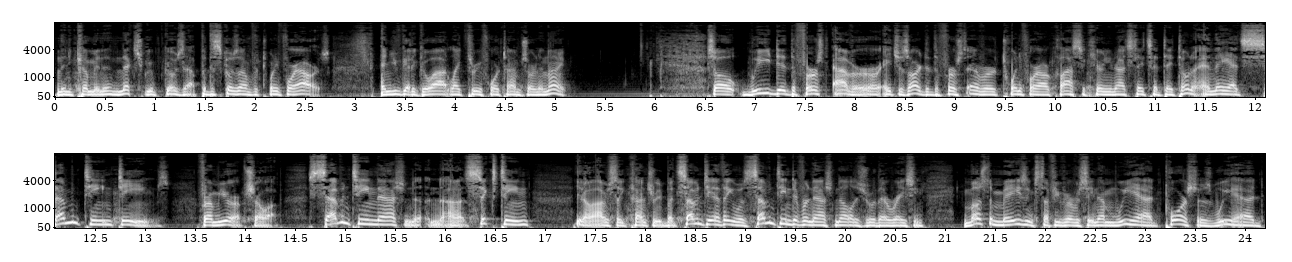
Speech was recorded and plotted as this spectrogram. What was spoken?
and then you come in and the next group goes out. But this goes on for 24 hours, and you've got to go out like three or four times during the night. So we did the first ever, or HSR did the first ever 24 hour classic here in the United States at Daytona, and they had 17 teams from Europe show up. 17 national, uh, 16, you know, obviously country, but 17, I think it was 17 different nationalities were there racing. Most amazing stuff you've ever seen. I mean, we had Porsches, we had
